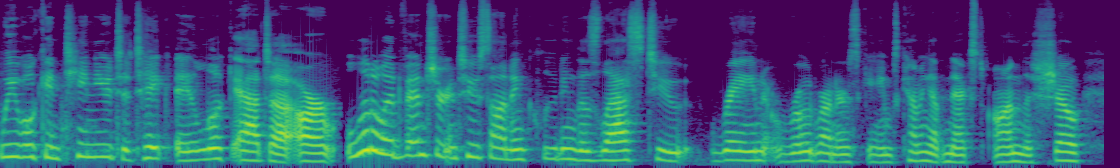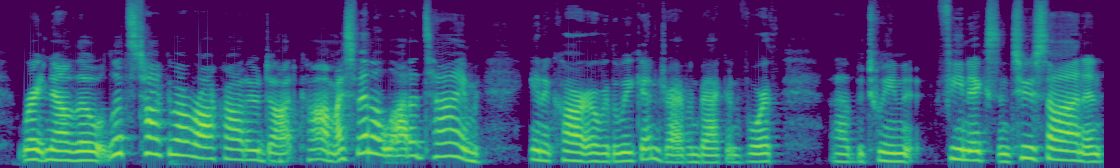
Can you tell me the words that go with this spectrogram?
We will continue to take a look at uh, our little adventure in Tucson, including those last two Reign Roadrunners games coming up next on the show. Right now, though, let's talk about RockAuto.com. I spent a lot of time in a car over the weekend driving back and forth uh, between Phoenix and Tucson and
